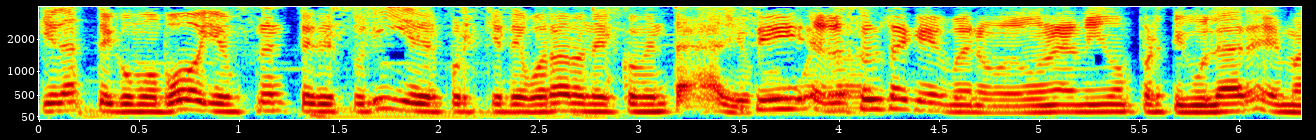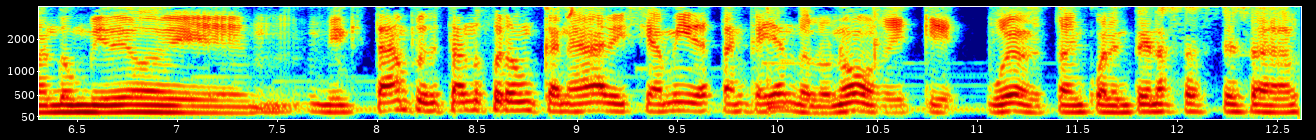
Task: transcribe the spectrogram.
Quedaste como pollo enfrente de su líder porque te borraron el comentario. Sí, weón. resulta que, bueno, un amigo en particular eh, mandó un video de, de que estaban protestando fuera de un canal y decía, mira, están callándolo. No, es que, bueno, está en cuarentena esa, esa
